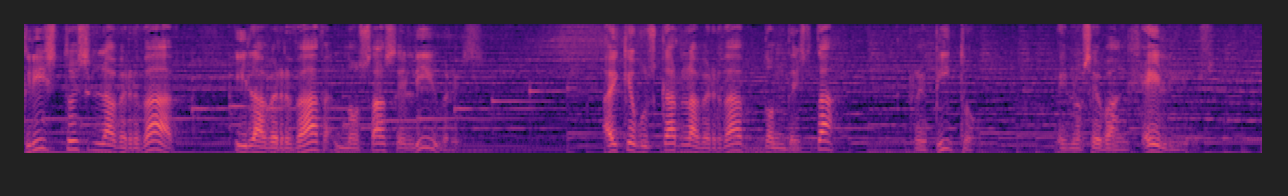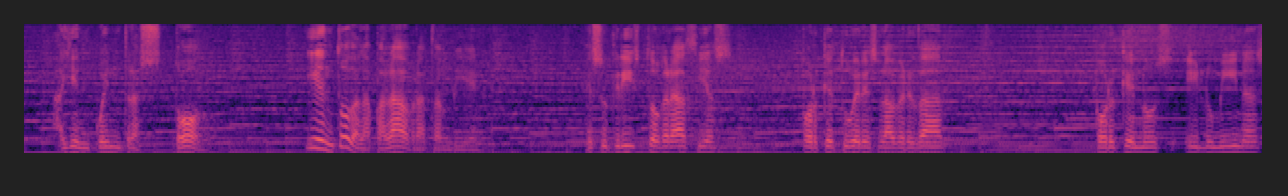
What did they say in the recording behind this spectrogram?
Cristo es la verdad y la verdad nos hace libres. Hay que buscar la verdad donde está. Repito, en los evangelios. Ahí encuentras todo. Y en toda la palabra también. Jesucristo, gracias porque tú eres la verdad, porque nos iluminas,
